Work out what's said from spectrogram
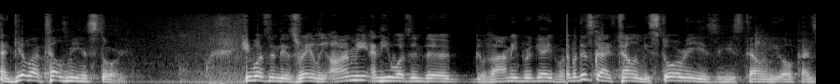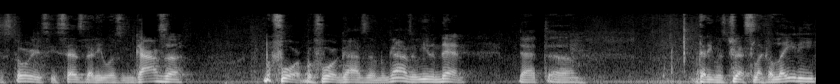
And Gilad tells me his story. He was in the Israeli army and he was in the Givati brigade. But this guy's telling me stories. He's telling me all kinds of stories. He says that he was in Gaza before, before Gaza, in Gaza, even then, that um, that he was dressed like a lady.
